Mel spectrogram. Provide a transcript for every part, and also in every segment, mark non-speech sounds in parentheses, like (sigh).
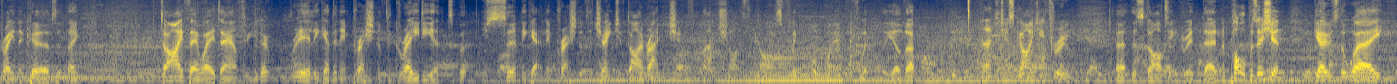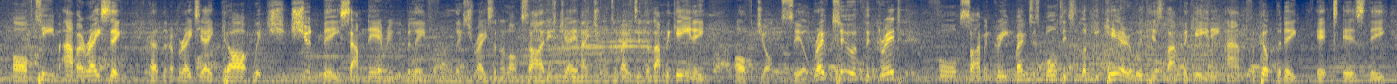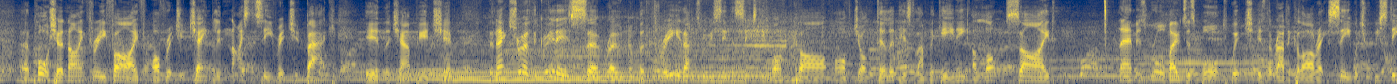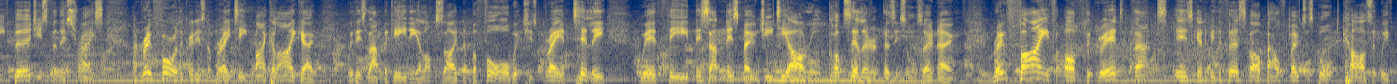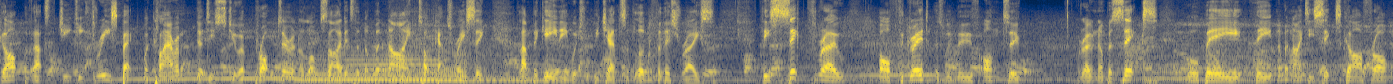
Craner curves that they dive their way down through. You don't really get an impression of the gradient, but you certainly get an impression of the change of direction from that shot as the cars flick one way and flick the other. And that just guides you through uh, the starting grid then. The pole position goes the way of Team ABBA Racing, uh, the number 88 car, which should be Sam Neary, we believe, for this race. And alongside is JMH Automotive, the Lamborghini of John Seale. Row two of the grid for Simon Green Motorsport, it's Lucky Khera with his Lamborghini, and for company, it is the uh, Porsche 935 of Richard Chamberlain. Nice to see Richard back in the championship. The next row of the grid is uh, row number three. That's where we see the 61 car of John Dillon, his Lamborghini, alongside them is Raw Motorsport, which is the Radical RXC, which will be Steve Burgess for this race. And row four of the grid is number 18, Michael Igoe with his Lamborghini, alongside number four, which is Graham Tilley with the Nissan Nismo GTR, or Godzilla as it's also known. Row five of the grid, that is going to be the first of our Balfe Motorsport cars that we've got, but that's the GT3 spec McLaren, that is Stuart Proctor, and alongside it's the number nine Top Cats Racing Lamborghini, which will be Jensen Lund for this race. The sixth row of the grid, as we move on to Row number six will be the number 96 car from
